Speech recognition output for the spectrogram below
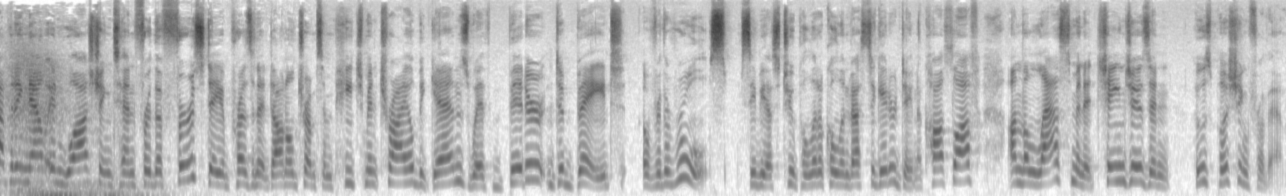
Happening now in Washington for the first day of President Donald Trump's impeachment trial begins with bitter debate over the rules. CBS 2 political investigator Dana Kozlov on the last minute changes and who's pushing for them.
